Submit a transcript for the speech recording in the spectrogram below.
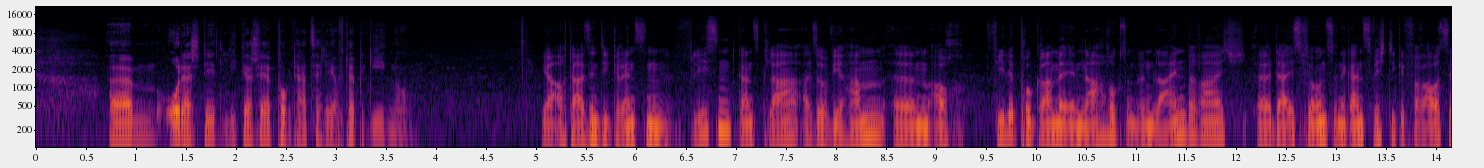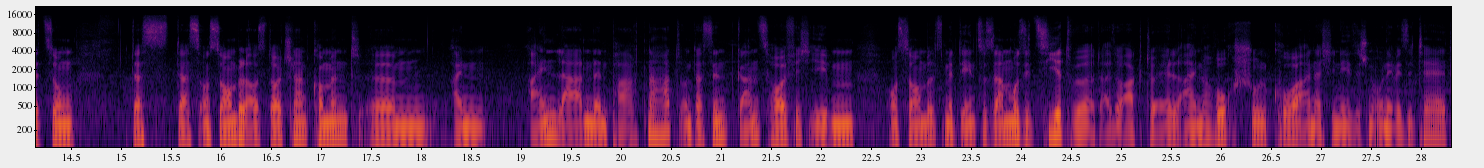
Ähm, oder steht, liegt der Schwerpunkt tatsächlich auf der Begegnung? Ja, auch da sind die Grenzen fließend, ganz klar. Also wir haben ähm, auch viele Programme im Nachwuchs- und im Laienbereich. Äh, da ist für uns eine ganz wichtige Voraussetzung, dass das Ensemble aus Deutschland kommend ähm, einen einladenden Partner hat und das sind ganz häufig eben Ensembles, mit denen zusammen musiziert wird. Also aktuell ein Hochschulchor einer chinesischen Universität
